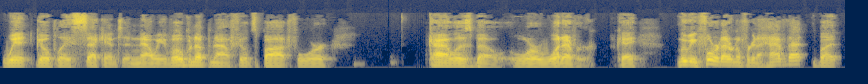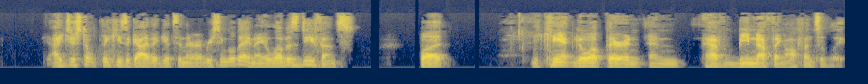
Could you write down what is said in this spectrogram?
Whit go play second, and now we've opened up an outfield spot for Kyle Isbel or whatever. Okay. Moving forward, I don't know if we're going to have that, but I just don't think he's a guy that gets in there every single day. Now you love his defense, but you can't go up there and, and have be nothing offensively.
